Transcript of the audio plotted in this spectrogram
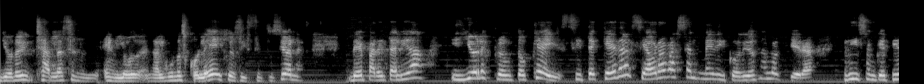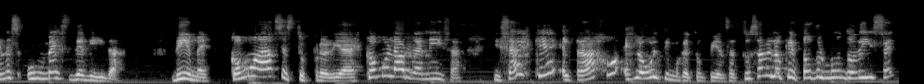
yo doy charlas en, en, algunos colegios, instituciones de parentalidad, y yo les pregunto, ok, si te quedas, si ahora vas al médico, Dios no lo quiera, dicen que tienes un mes de vida. Dime, ¿cómo haces tus prioridades? ¿Cómo la organizas? Y sabes qué? El trabajo es lo último que tú piensas. Tú sabes lo que todo el mundo dice,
